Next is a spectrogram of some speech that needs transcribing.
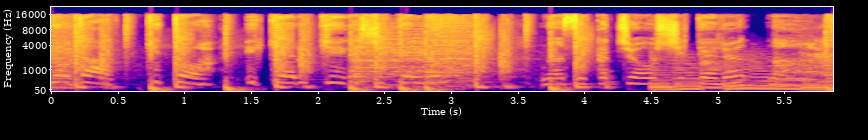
のだきっといける気がしてる。なぜか調子出るの。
